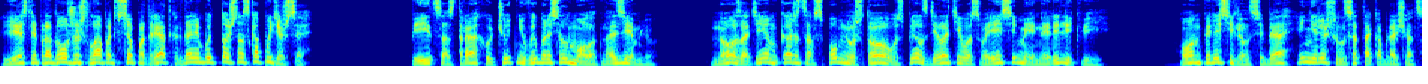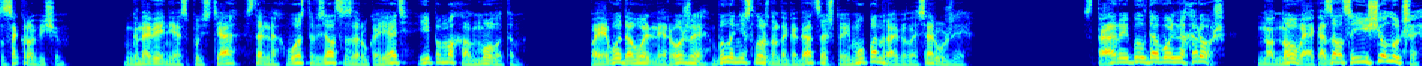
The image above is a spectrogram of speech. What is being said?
Если продолжишь лапать все подряд, когда-нибудь точно скопытишься. Пит со страху чуть не выбросил молот на землю. Но затем, кажется, вспомнил, что успел сделать его своей семейной реликвией. Он пересилил себя и не решился так обращаться с сокровищем. Мгновение спустя Стальнохвост взялся за рукоять и помахал молотом. По его довольной роже было несложно догадаться, что ему понравилось оружие. «Старый был довольно хорош, но новый оказался еще лучше!»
